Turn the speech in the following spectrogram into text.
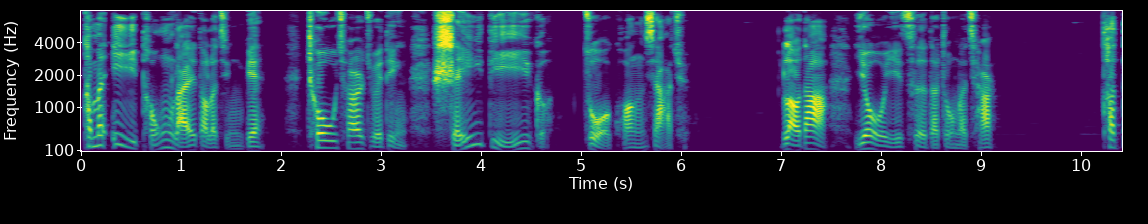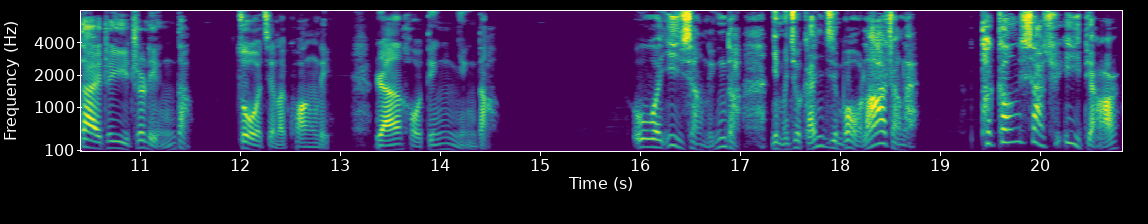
他们一同来到了井边，抽签决定谁第一个做筐下去。老大又一次的中了签儿，他带着一只铃铛坐进了筐里。然后叮咛道：“我一响铃铛，你们就赶紧把我拉上来。”他刚下去一点儿，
